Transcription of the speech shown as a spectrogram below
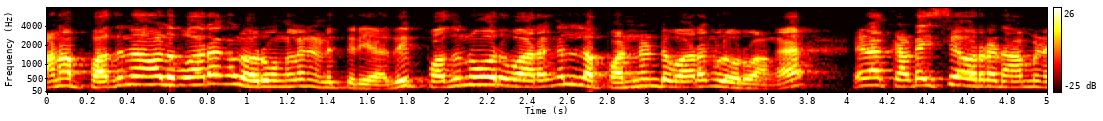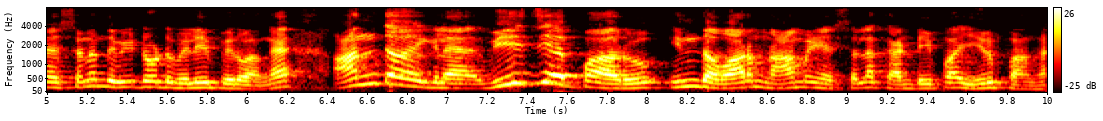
ஆனால் பதினாலு வாரங்கள் வருவாங்களான்னு எனக்கு தெரியாது. பதினோரு வாரங்கள் இல்லை பன்னெண்டு வாரங்கள் வருவாங்க. ஏன்னா கடைசியாக வர நாமினேஷன் இந்த வீட்டோட்டு வெளியே போயிருவாங்க. அந்த வகையில் விஜே பாரு இந்த வாரம் நாமினேஷனில் கண்டிப்பாக இருப்பாங்க.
